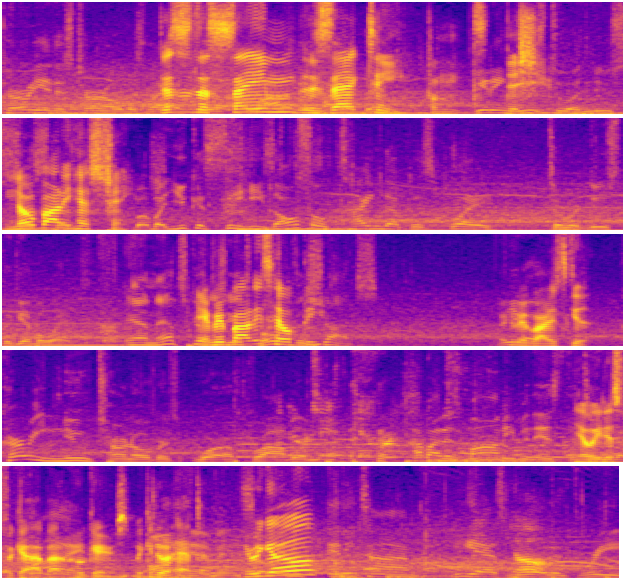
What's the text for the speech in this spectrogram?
Curry and his turnovers This is the same lot of them exact team from this year. to a new Nobody has changed. But, but you can see he's also tightened up his play to reduce the giveaways. And that's good. Everybody's he hits both of his healthy. shots. And, you know, Everybody's good. Curry knew turnovers were a problem. How about his mom even instituted Yeah, we just forgot about it. Who cares? We can do it on halftime. him. And Here we go. Any, anytime he has more than three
